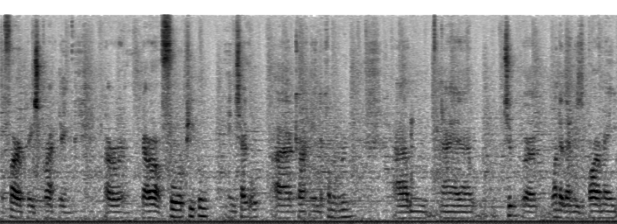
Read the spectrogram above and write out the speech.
The fireplace crackling. There are, there are four people in total uh, currently in the common room. Um, uh, two, uh, one of them is a barmaid,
